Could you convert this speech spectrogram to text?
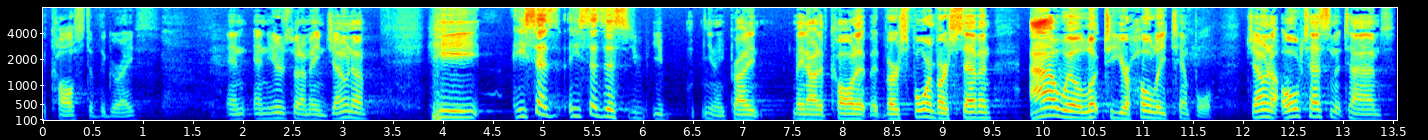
the cost of the grace. And, and here's what I mean Jonah, he, he, says, he says this, you, you, you know, you probably may not have caught it, but verse 4 and verse 7 I will look to your holy temple. Jonah, Old Testament times,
